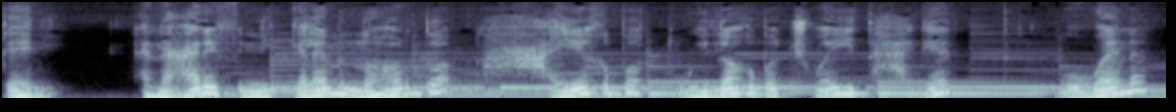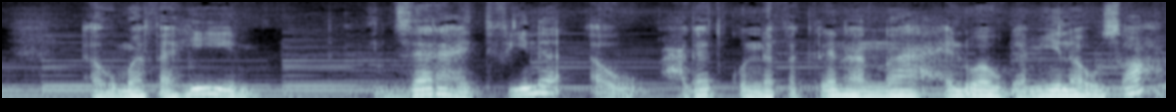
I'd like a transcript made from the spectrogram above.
تاني أنا عارف إن الكلام النهاردة هيخبط ويلخبط شوية حاجات جوانا أو مفاهيم اتزرعت فينا أو حاجات كنا فاكرينها إنها حلوة وجميلة وصح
